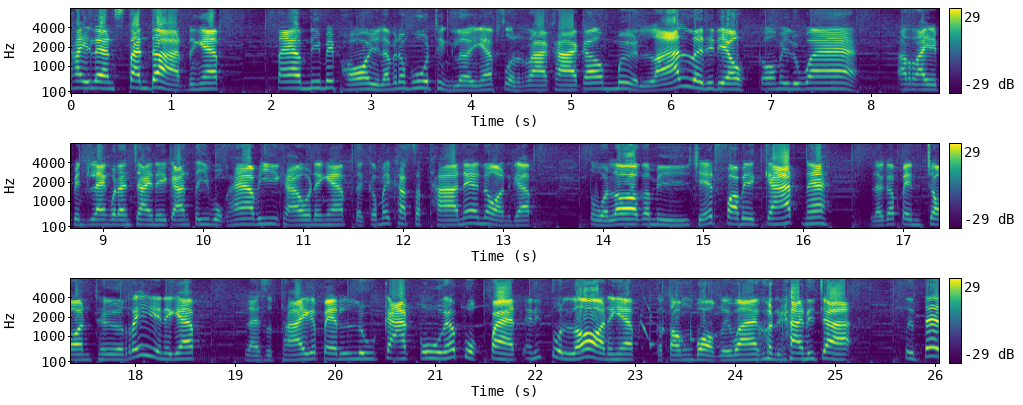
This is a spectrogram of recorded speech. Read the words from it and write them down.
Thailand Standard นะครับแต้มนี้ไม่พออยู่แล้วไม่ต้องพูดถึงเลยครับ ส่วนราคาก็หมื่นล้านเลยทีเดียว ก็ไม่รู้ว่า อะไรเป็นแรงบันดาลใจในการตีบวก5พี่เขานะครับ แต่ก็ไม่ขัดศรัทธาแน่นอนครับ ตัวล่อก็มีเชสฟาเบการ์ดนะ แล้วก็เป็นจอห์นเทอร์รี่นะครับและสุดท้ายก็เป็นลูกากูครับบวก 8 อันนี้ตัวล่อนะครับ ก็ต้องบอกเลยว่าค่อนข้างที่จะตื่นเต้น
